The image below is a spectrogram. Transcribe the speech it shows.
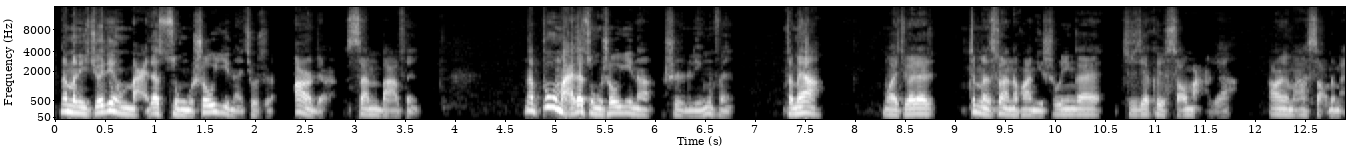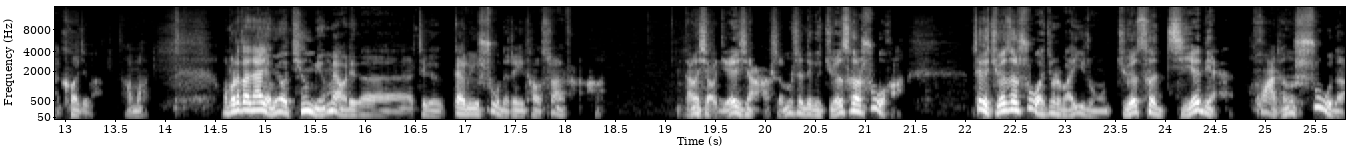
那么你决定买的总收益呢，就是二点三八分。那不买的总收益呢是零分，怎么样？我觉得这么算的话，你是不是应该直接可以扫码去啊？二维码扫着买课去吧，好吗？我不知道大家有没有听明白我这个这个概率数的这一套算法哈？咱们小结一下啊，什么是这个决策树哈？这个决策树啊，就是把一种决策节点画成树的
